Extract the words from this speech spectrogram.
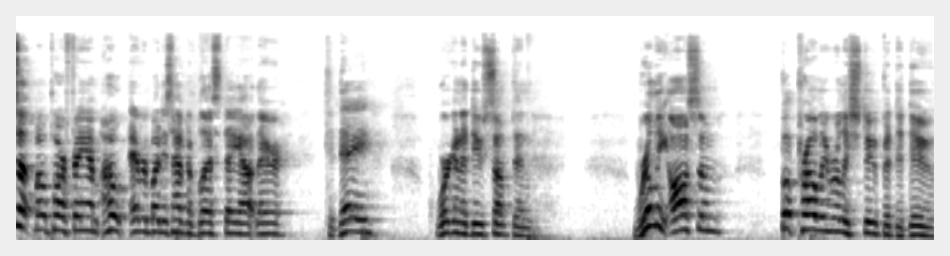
What's up, Mopar fam? I hope everybody's having a blessed day out there. Today, we're going to do something really awesome, but probably really stupid to do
